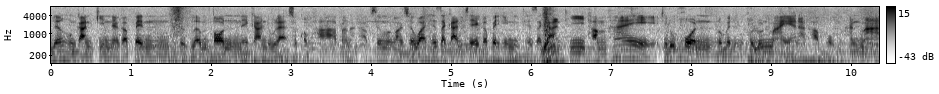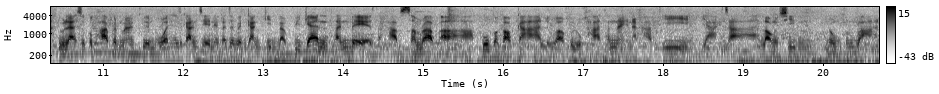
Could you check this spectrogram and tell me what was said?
เรื่องของการกินเนี่ยก็เป็นจุดเริ่มต้นในการดูแลสุขภาพนะครับ ซึ่งเมื่อก่อนเชื่อว่าเทศกาลเจก็เป็นอีกหนึ่งเทศกาลที่ทำให้ทุกๆคนรวมไปถึงคนรุ่นใหม่นะครับผมหันมาดูแลสุขภาพกันมากขึ้น เพราะว่าเทศกาลเจเนี่ยก็จะเป็นการกินแบบวีแกนพลันเบสนะครับสำหรับผู้ประกอบการหรือว่าคุณลูกค้าท่านไหนนะครับที่อยากจะลองชิมนมข้นหวาน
